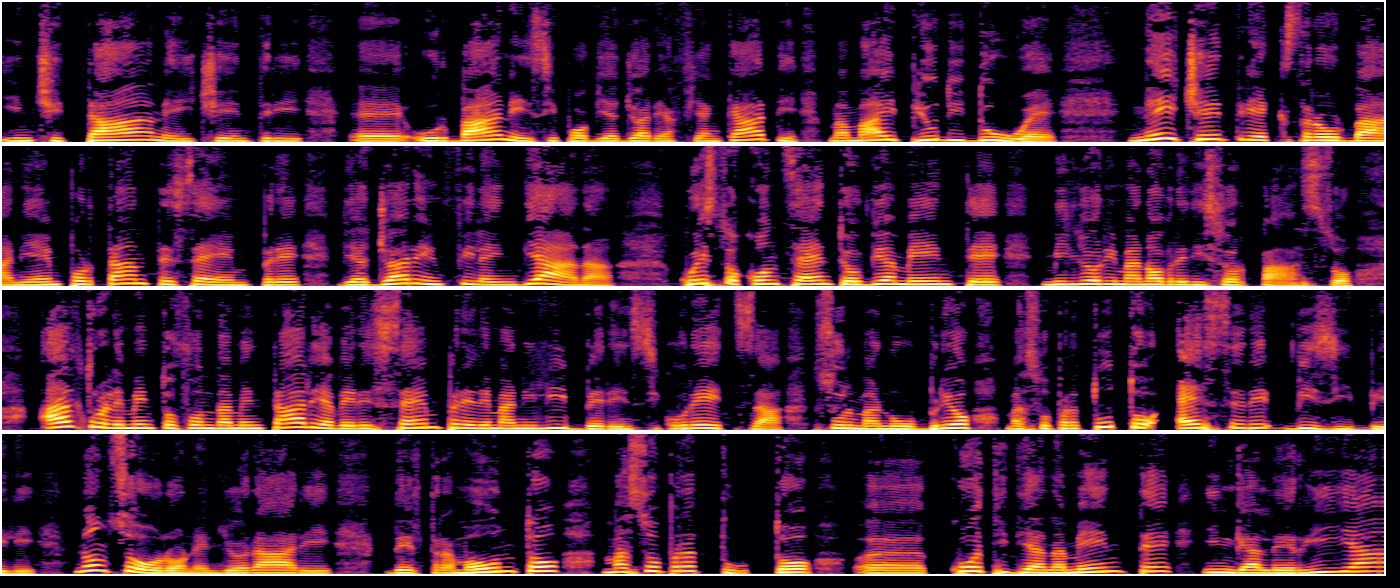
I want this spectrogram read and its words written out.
In città, nei centri eh, urbani si può viaggiare affiancati, ma mai più di due. Nei centri extraurbani è importante sempre viaggiare in fila indiana. Questo consente ovviamente migliori manovre di sorpasso. Altro elemento fondamentale è avere sempre le mani libere in sicurezza sul manubrio, ma soprattutto essere visibili, non solo negli orari del tramonto, ma soprattutto eh, quotidianamente in galleria,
